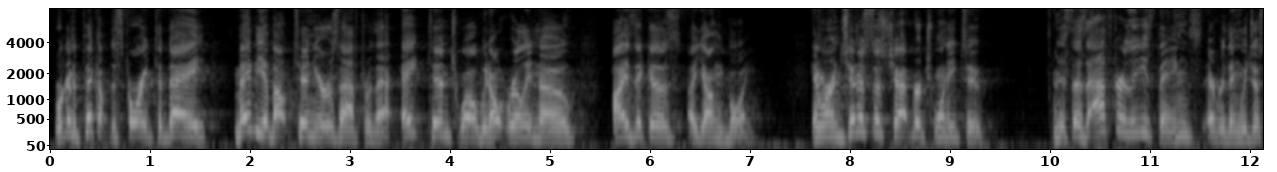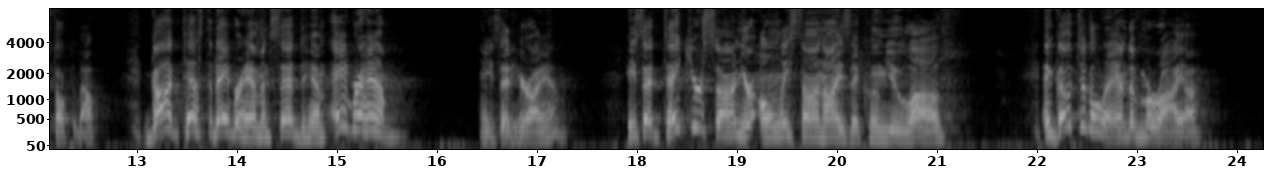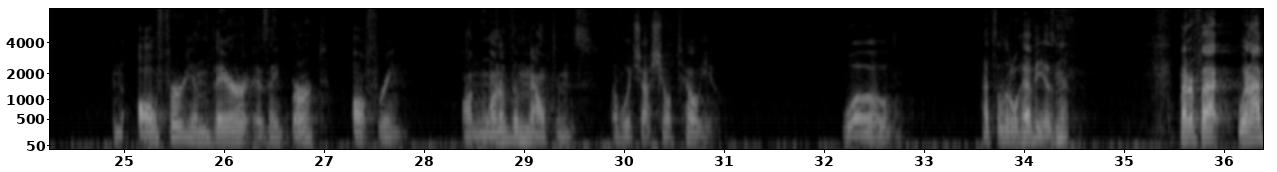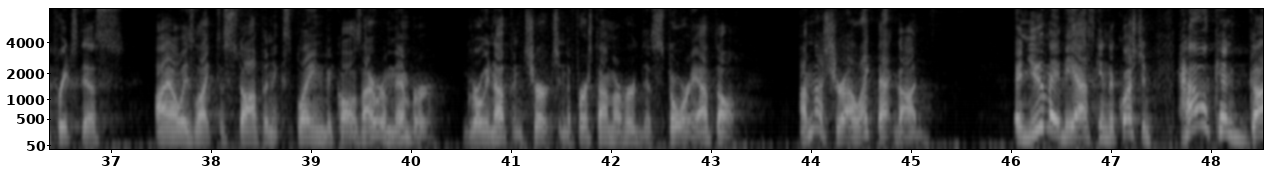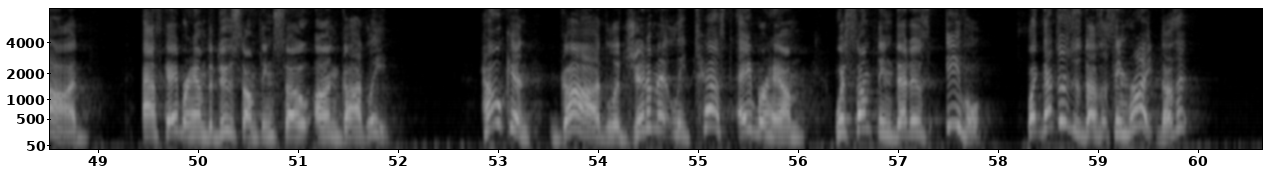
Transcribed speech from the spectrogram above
We're going to pick up the story today, maybe about 10 years after that 8, 10, 12, we don't really know. Isaac is a young boy. And we're in Genesis chapter 22. And it says, After these things, everything we just talked about, God tested Abraham and said to him, Abraham, he said, Here I am. He said, Take your son, your only son, Isaac, whom you love, and go to the land of Moriah and offer him there as a burnt offering on one of the mountains of which I shall tell you. Whoa, that's a little heavy, isn't it? Matter of fact, when I preach this, I always like to stop and explain because I remember growing up in church, and the first time I heard this story, I thought, I'm not sure I like that God. And you may be asking the question how can God ask Abraham to do something so ungodly? How can God legitimately test Abraham with something that is evil? Like, that just doesn't seem right, does it?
